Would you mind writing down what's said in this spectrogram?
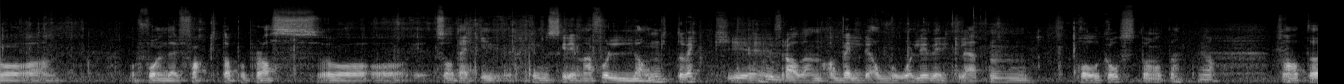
og, og få en del fakta på plass. Og, og, sånn at jeg ikke kunne skrive meg for langt vekk i, fra den veldig alvorlige virkeligheten holocaust, på en måte. Ja. Sånn at det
